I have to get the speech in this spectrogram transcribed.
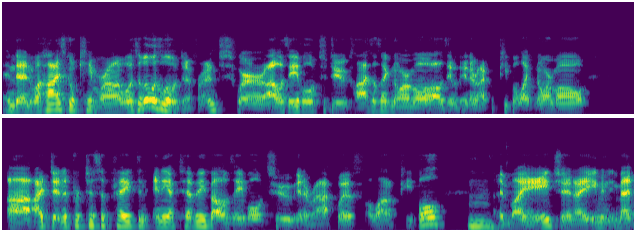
And then when high school came around, it was it was a little different, where I was able to do classes like normal. I was able to interact with people like normal. Uh, I didn't participate in any activity, but I was able to interact with a lot of people mm. at my age, and I even met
